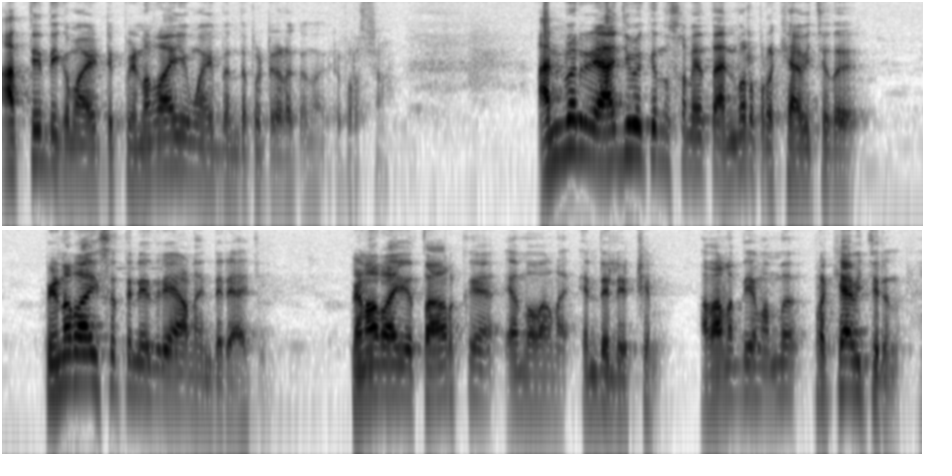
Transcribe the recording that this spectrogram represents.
ആത്യന്തികമായിട്ട് പിണറായിയുമായി ബന്ധപ്പെട്ട് കിടക്കുന്ന ഒരു പ്രശ്നമാണ്. അൻവർ രാജിവെക്കുന്ന സമയത്ത് അൻവർ പ്രഖ്യാപിച്ചത് പിണറായിസത്തിനെതിരെയാണ് എന്റെ രാജി. പിണറായിയെ താർക്ക് എന്നതാണ് എന്റെ ലക്ഷ്യം. അതാണ് അദ്ദേഹം അന്ന് പ്രഖ്യാപിച്ചിരുന്നത്.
